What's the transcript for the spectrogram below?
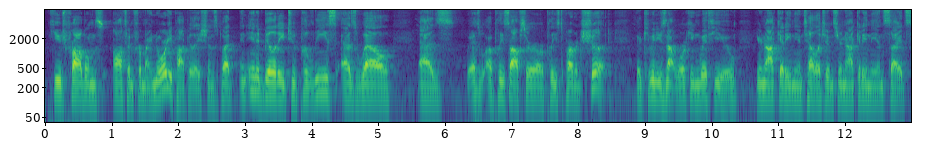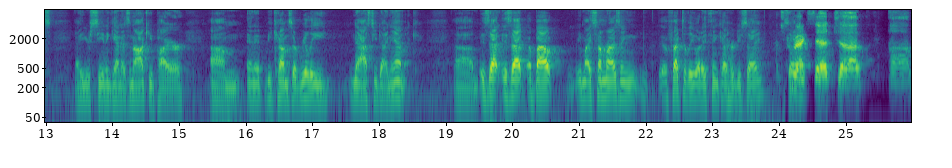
huge problems, often for minority populations, but an inability to police as well as, as a police officer or police department should. The community is not working with you. You're not getting the intelligence. You're not getting the insights. Uh, you're seen again as an occupier um, and it becomes a really nasty dynamic. Um, is that is that about? Am I summarizing effectively what I think I heard you say? That's correct. That uh, uh,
